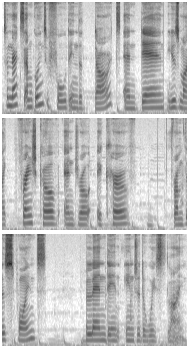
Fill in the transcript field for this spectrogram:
So next I'm going to fold in the darts and then use my French curve and draw a curve from this point blending into the waistline.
